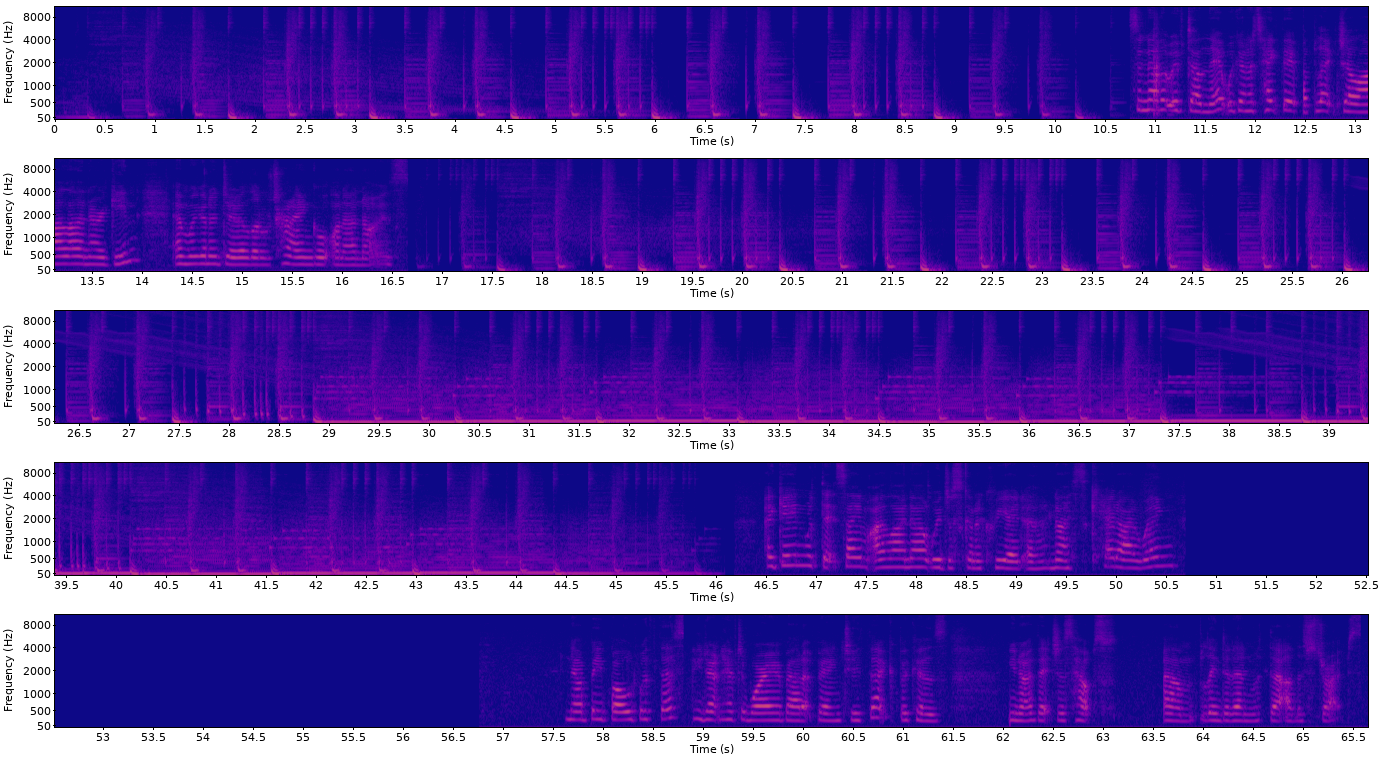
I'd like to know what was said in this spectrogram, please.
So now that we've done that, we're going to take that black gel eyeliner again and we're going to do a little triangle on our nose. Again with that same eyeliner we're just going to create a nice cat eye wing. Now be bold with this. You don't have to worry about it being too thick because you know that just helps um, blend it in with the other stripes.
